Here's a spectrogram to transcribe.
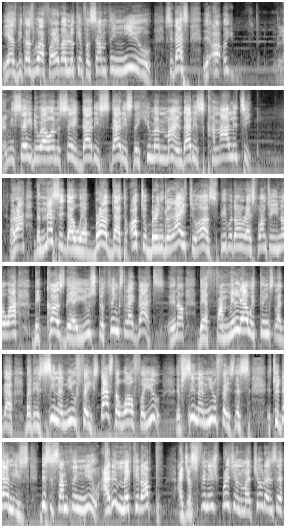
Yes, because we are forever looking for something new. See, that's Uh, uh, let me say the way I want to say it. that is that is the human mind that is carnality the message that we're brought that ought to bring life to us people don't respond to you know why because they are used to things like that you know they're familiar with things like that but they've seen a new face that's the world for you they've seen a new face this to them is this is something new i didn't make it up I just finished preaching, my children said,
